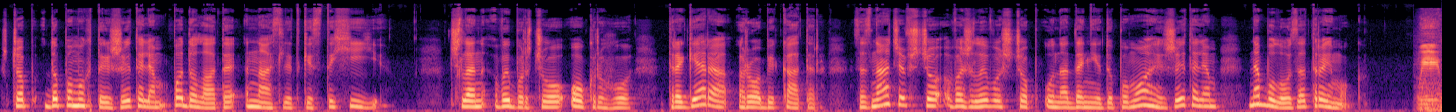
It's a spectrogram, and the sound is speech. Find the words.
щоб допомогти жителям подолати наслідки стихії. Член виборчого округу Трегера Робі Катер зазначив, що важливо, щоб у наданні допомоги жителям не було затримок. Uh,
